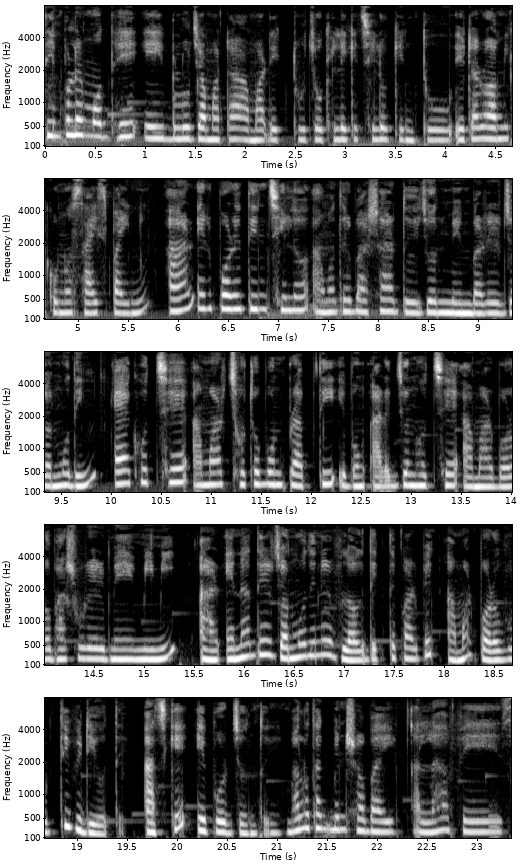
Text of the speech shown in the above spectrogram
সিম্পলের মধ্যে এই ব্লু জামাটা আমার একটু চোখে লেগেছিল, কিন্তু এটারও আমি কোনো সাইজ পাইনি। আর এর পরের দিন ছিল আমাদের বাসার দুইজন মেম্বারের জন্মদিন। এক হচ্ছে আমার ছোট বোন প্রাপ্তি এবং আরেকজন হচ্ছে আমার বড় ভাসুরের মেয়ে মিমি। আর এনাদের জন্মদিনের ভ্লগ দেখতে পারবেন আমার পরবর্তী ভিডিওতে। আজকে এ পর্যন্তই। ভালো থাকবেন সবাই। আল্লাহ হাফেজ।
